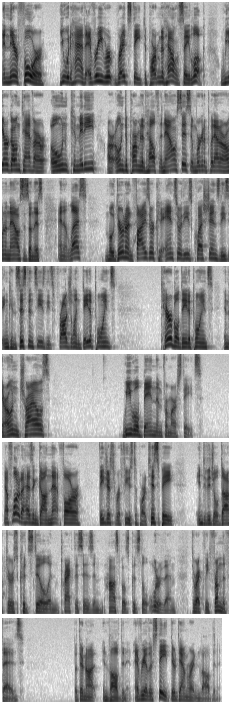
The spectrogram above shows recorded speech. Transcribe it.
And therefore, you would have every red state Department of Health say, look, we are going to have our own committee, our own Department of Health analysis, and we're going to put out our own analysis on this. And unless Moderna and Pfizer could answer these questions, these inconsistencies, these fraudulent data points, terrible data points in their own trials, we will ban them from our states. Now, Florida hasn't gone that far. They just refuse to participate. Individual doctors could still, and practices and hospitals could still order them directly from the feds but they're not involved in it. Every other state, they're downright involved in it.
